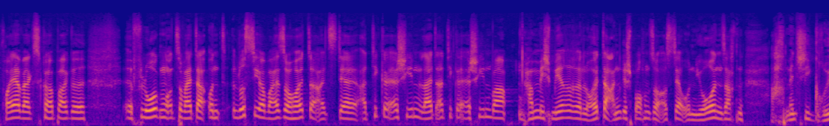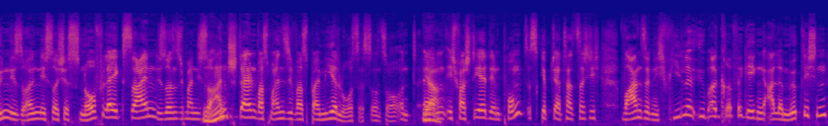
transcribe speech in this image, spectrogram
Feuerwerkskörper geflogen und so weiter. Und lustigerweise heute, als der Artikel erschienen, Leitartikel erschienen war, haben mich mehrere Leute angesprochen, so aus der Union, und sagten, ach Mensch, die Grünen, die sollen nicht solche Snowflakes sein, die sollen sich mal nicht so mhm. anstellen, was meinen sie, was bei mir los ist und so. Und ähm, ja. ich verstehe den Punkt. Es gibt ja tatsächlich wahnsinnig viele Übergriffe gegen alle möglichen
